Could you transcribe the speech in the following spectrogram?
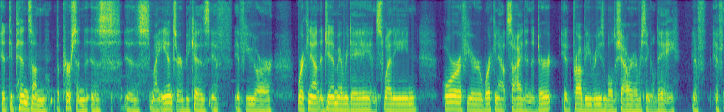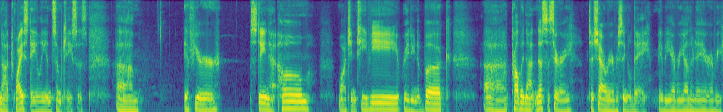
It depends on the person is is my answer because if if you are working out in the gym every day and sweating or if you're working outside in the dirt, it'd probably be reasonable to shower every single day, if if not twice daily in some cases. Um, if you're staying at home, watching TV, reading a book, uh, probably not necessary to shower every single day. Maybe every other day or every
